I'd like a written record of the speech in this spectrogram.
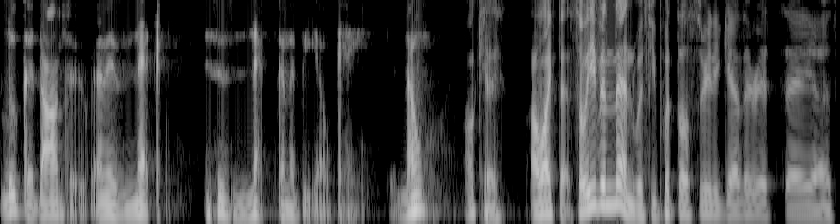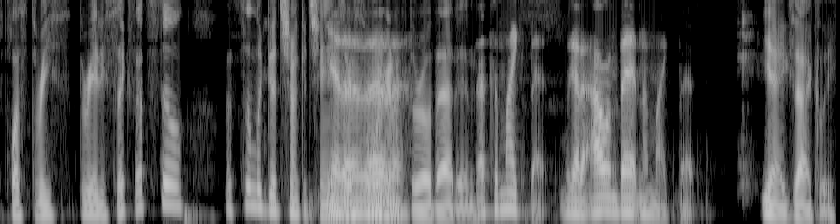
Luka Doncic and his neck. Is his neck gonna be okay? You know. Okay, I like that. So even then, if you put those three together, it's a uh, it's plus three three eighty six. That's still that's still a good chunk of change Yeah, there. that- So we're gonna throw that in. That's a Mike bet. We got an Alan bet and a Mike bet. Yeah, exactly.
